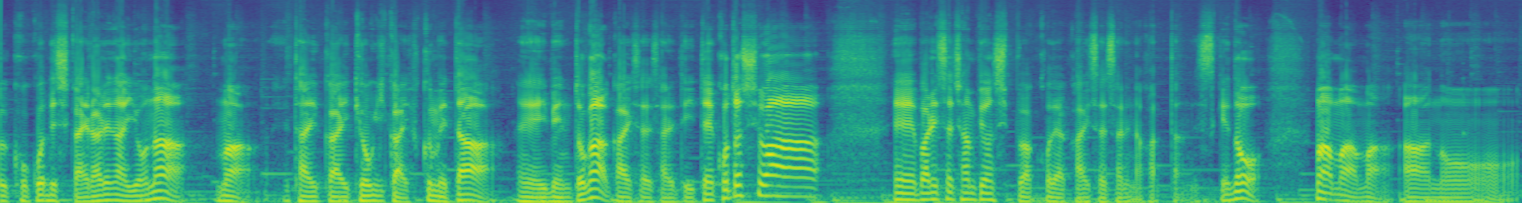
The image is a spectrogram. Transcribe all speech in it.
う、ここでしか得られないような、まあ、大会、競技会含めた、えー、イベントが開催されていて、今年は、えー、バリスタチャンピオンシップはここでは開催されなかったんですけど、まあまあまあ、あの、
